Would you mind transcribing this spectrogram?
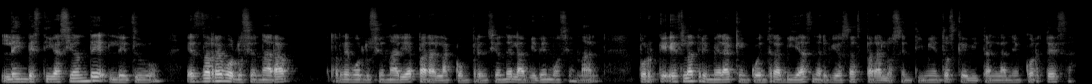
La investigación de Ledoux es revolucionaria, para la comprensión de la vida emocional porque es la primera que encuentra vías nerviosas para los sentimientos que evitan la neocorteza.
